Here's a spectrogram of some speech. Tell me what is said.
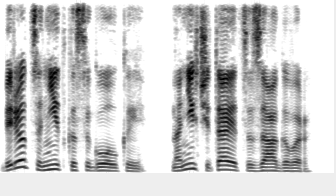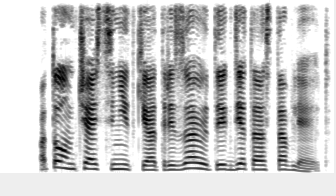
Берется нитка с иголкой, на них читается заговор. Потом часть нитки отрезают и где-то оставляют.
